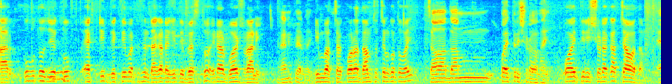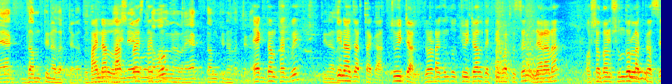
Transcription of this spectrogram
আর কবুতর যে খুব অ্যাক্টিভ দেখতে পারতেছেন টাকাটাকিতে ব্যস্ত এটার বয়স রানিং। ডিম বাচ্চা করা দাম চাচ্ছেন কত ভাই? চাওয়া দাম পঁয়ত্রিশশো টাকা ভাই। পঁয়ত্রিশশো টাকা চাওয়া দাম। একদম তিন হাজার টাকা। নেয়, price কোনো থাকব? একদম তিন হাজার টাকা। একদম থাকবে? তিন হাজার টাকা। চুইটাল জোড়াটা কিন্তু চুইটাল দেখতে পারতেছেন নেরানা। অসাধারণ সুন্দর লাগতেছে।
